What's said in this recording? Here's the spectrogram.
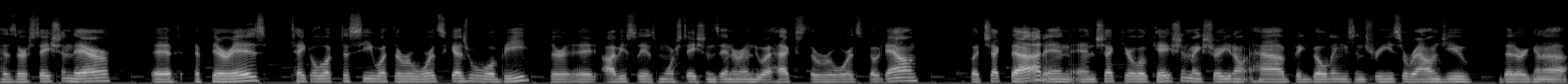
Is there a station there? If if there is, take a look to see what the reward schedule will be. There, obviously, as more stations enter into a hex, the rewards go down. But check that and and check your location. Make sure you don't have big buildings and trees around you that are gonna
